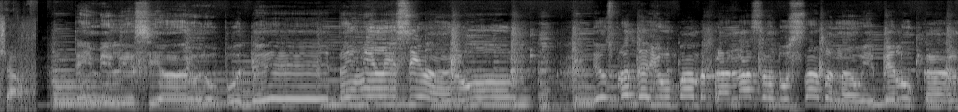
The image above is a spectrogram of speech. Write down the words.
Tchau. Tem miliciano no poder, tem miliciano. Deus protege o bamba pra nação do samba não ir pelo cano.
